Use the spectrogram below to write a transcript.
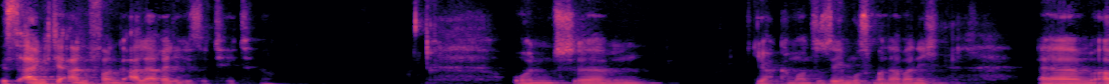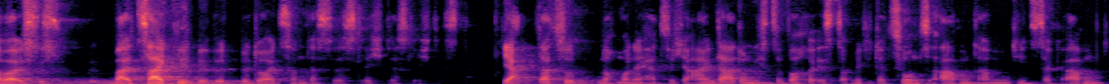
ist eigentlich der Anfang aller Religiosität. Ja. Und ähm, ja, kann man so sehen, muss man aber nicht. Ähm, aber es ist, zeigt, wie bedeutsam das Licht, das Licht ist. Ja, dazu nochmal eine herzliche Einladung. Nächste Woche ist der Meditationsabend am Dienstagabend.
